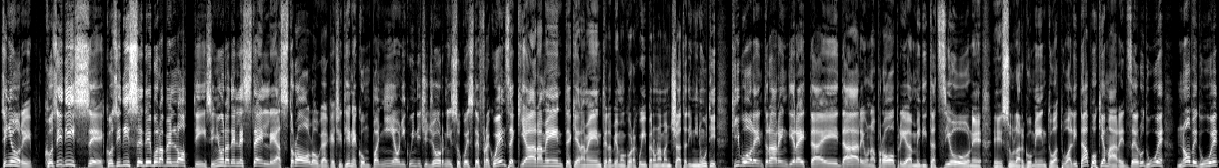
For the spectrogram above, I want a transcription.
Signori, Così disse, così disse Deborah Bellotti, signora delle stelle, astrologa che ci tiene compagnia ogni 15 giorni su queste frequenze. Chiaramente, chiaramente l'abbiamo ancora qui per una manciata di minuti. Chi vuole entrare in diretta e dare una propria meditazione eh, sull'argomento attualità può chiamare 02 92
